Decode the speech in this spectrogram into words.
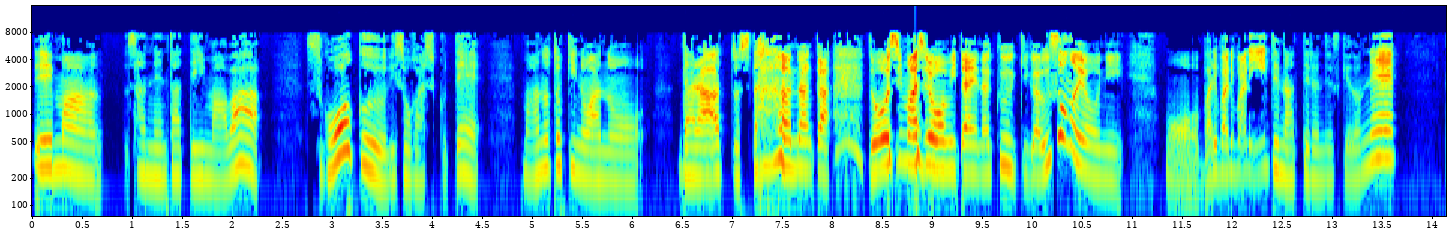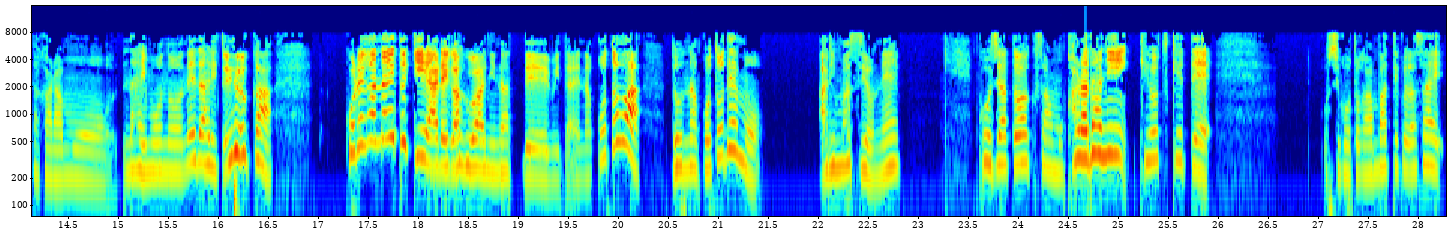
で、まあ、3年経って今は、すごく忙しくて、まあ、あの時のあの、だらーっとした なんか、どうしましょうみたいな空気が嘘のように、もうバリバリバリーってなってるんですけどね。だからもう、ないものをねだりというか、これがない時あれが不安になって、みたいなことは、どんなことでもありますよね。コージアットワークさんも体に気をつけて、お仕事頑張ってください。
